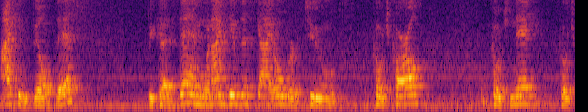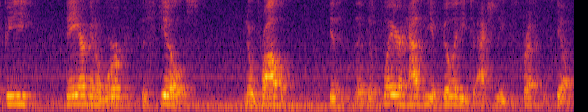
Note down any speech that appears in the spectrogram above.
I can build this because then when I give this guy over to Coach Carl, Coach Nick, Coach B, they are going to work the skills, no problem. Is the, the player has the ability to actually express the skill.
